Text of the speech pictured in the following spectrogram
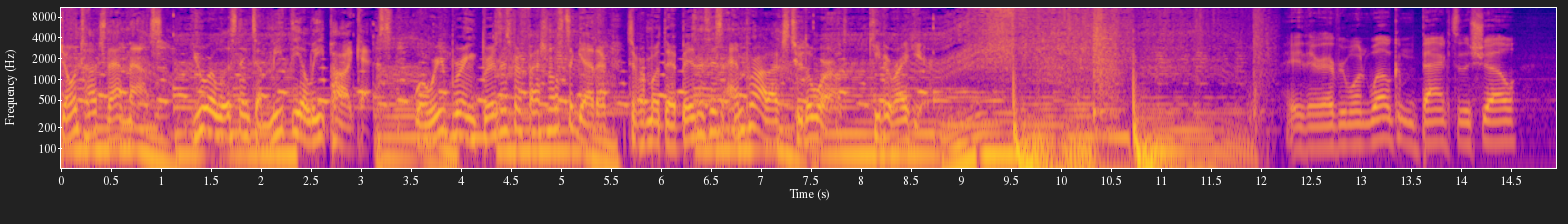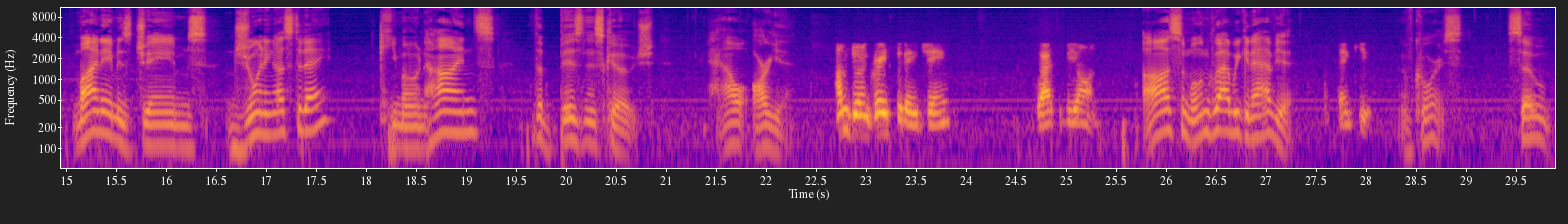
Don't touch that mouse. You are listening to Meet the Elite Podcast, where we bring business professionals together to promote their businesses and products to the world. Keep it right here. Hey there, everyone. Welcome back to the show. My name is James. Joining us today, Kymone Hinds, the business coach. How are you? I'm doing great today, James. Glad to be on. Awesome. Well, I'm glad we could have you. Thank you. Of course. So,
